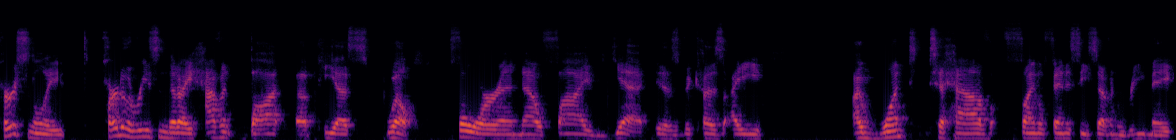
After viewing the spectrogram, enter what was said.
personally, part of the reason that I haven't bought a PS well four and now five yet is because I I want to have Final Fantasy VII remake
